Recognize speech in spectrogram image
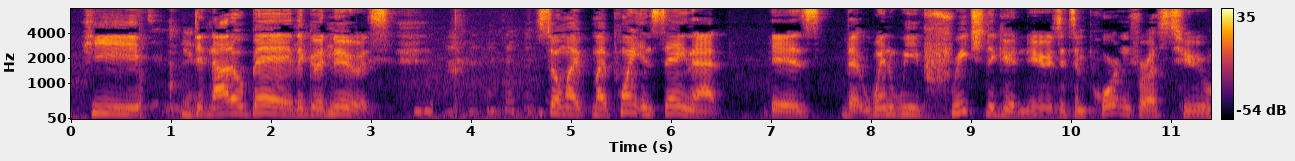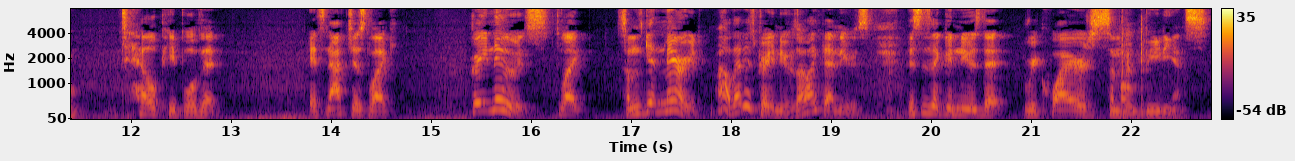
he did not obey the good news. So my, my point in saying that is that when we preach the good news, it's important for us to tell people that it's not just like great news, like someone's getting married. Wow, that is great news. I like that news. This is a good news that requires some obedience.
